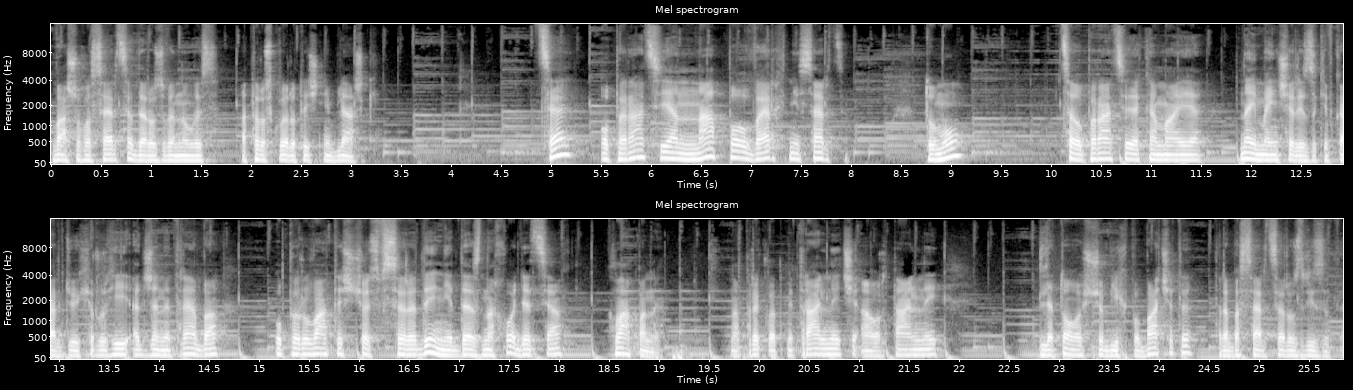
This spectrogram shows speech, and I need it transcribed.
вашого серця, де розвинулись атеросклеротичні бляшки. Це операція на поверхні серця. Тому це операція, яка має найменші ризики в кардіохірургії, адже не треба оперувати щось всередині, де знаходяться клапани, наприклад, мітральний чи аортальний. Для того, щоб їх побачити, треба серце розрізати.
